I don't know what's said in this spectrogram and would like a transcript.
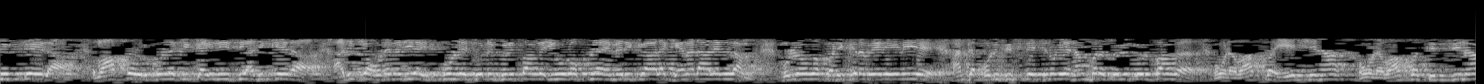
திட்டேடா வாப்ப ஒரு பிள்ளைக்கு கை நீசி அடிக்கேடா அடிக்க உடனடியா ஸ்கூல்ல சொல்லி பிடிப்பாங்க யூரோப்ல அமெரிக்கால கனடால எல்லாம். உள்ளவங்க படிக்கிற வேலையிலேயே அந்த போலீஸ் ஸ்டேஷன் என்னுடைய நம்பரை சொல்லி கொடுப்பாங்க. உங்களோட வாப்ப ஏசினா உங்களோட வாப்ப சிரிச்சினா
